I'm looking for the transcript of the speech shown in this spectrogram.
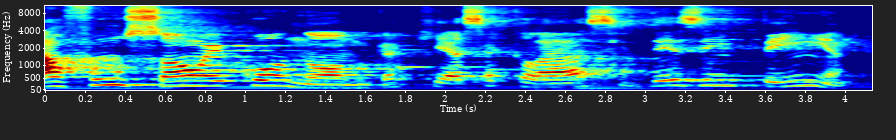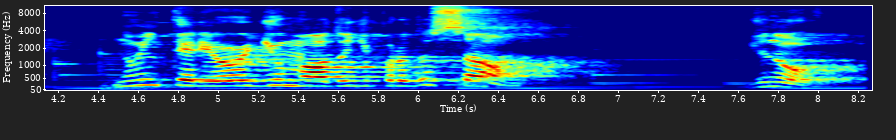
A função econômica que essa classe desempenha no interior de um modo de produção. De novo,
